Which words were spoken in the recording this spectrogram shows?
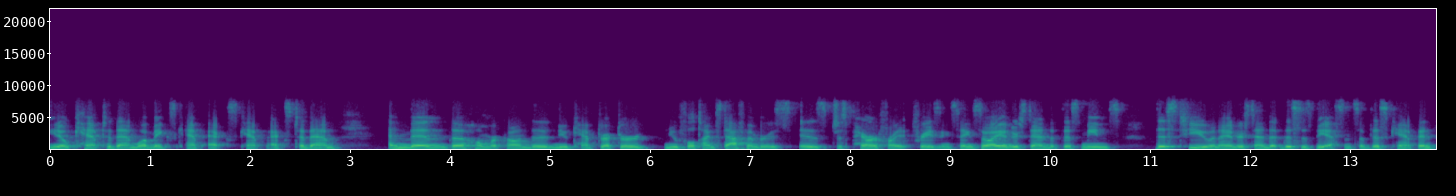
you know camp to them what makes camp x camp x to them. And then the homework on the new camp director new full-time staff members is just paraphrasing saying so i understand that this means this to you and i understand that this is the essence of this camp and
